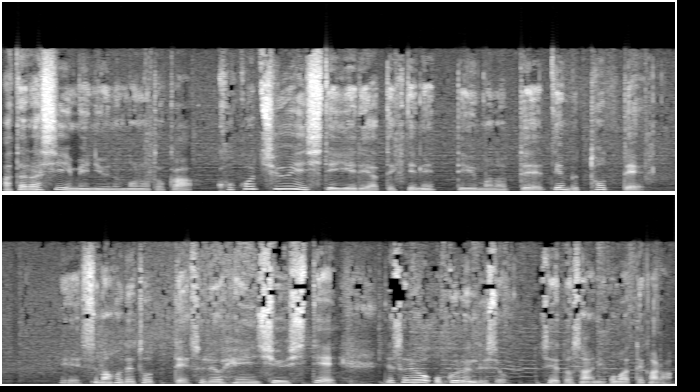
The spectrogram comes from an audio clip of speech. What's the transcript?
新しいメニューのものとかここ注意して家でやってきてねっていうものって全部撮って、スマホで撮ってそれを編集してでそれを送るんですよ生徒さんに終わってから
